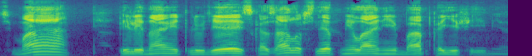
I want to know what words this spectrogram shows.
Тьма...» пеленает людей», — сказала вслед Милании бабка Ефимия.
